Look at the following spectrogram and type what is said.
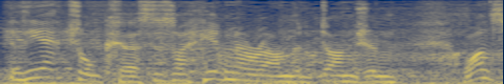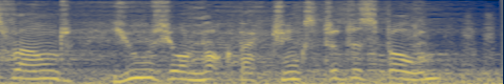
The actual curses are hidden around the dungeon. Once found, use your knockback jinx to dispel them.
